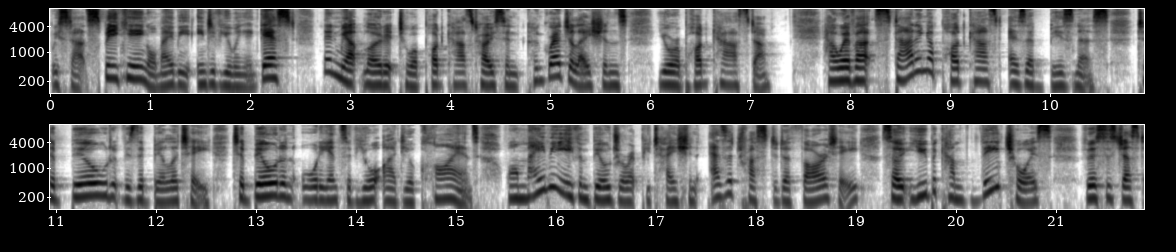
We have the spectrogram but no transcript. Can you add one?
We start speaking or maybe interviewing a guest, then we upload it to a podcast host, and congratulations, you're a podcaster. However, starting a podcast as a business to build visibility, to build an audience of your ideal clients, while maybe even build your reputation as a trusted authority so you become the choice versus just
